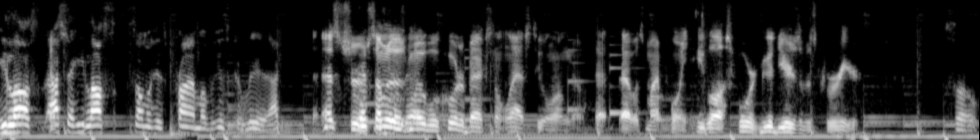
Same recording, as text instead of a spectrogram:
he lost. I That's- say he lost some of his prime of his career. I, That's true. Some of those mobile quarterbacks don't last too long, though. That that was my point. He lost four good years of his career. so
